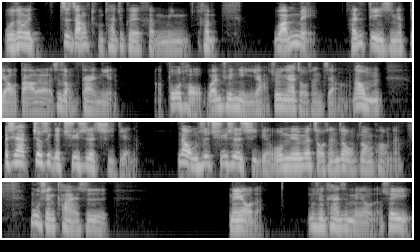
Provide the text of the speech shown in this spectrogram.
我认为这张图它就可以很明、很完美、很典型的表达了这种概念多头完全碾压就应该走成这样。那我们，而且它就是一个趋势的起点。那我们是趋势的起点，我们有没有走成这种状况呢？目前看来是没有的，目前看来是没有的。所以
